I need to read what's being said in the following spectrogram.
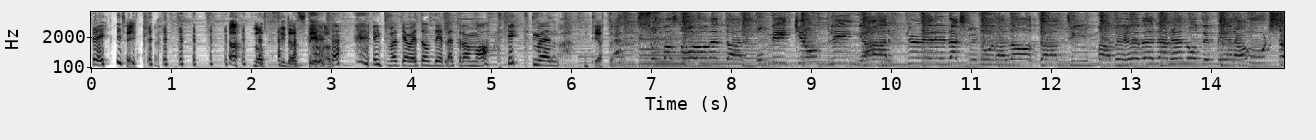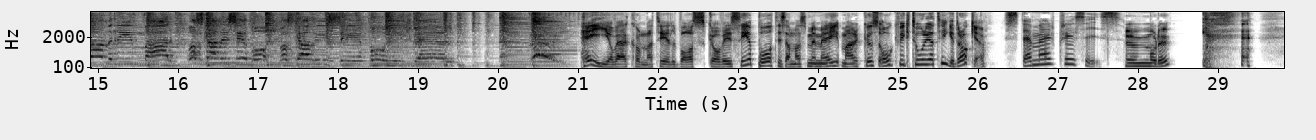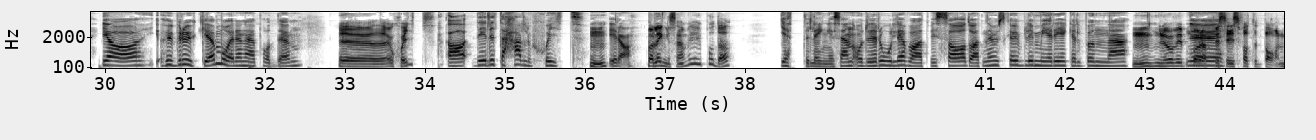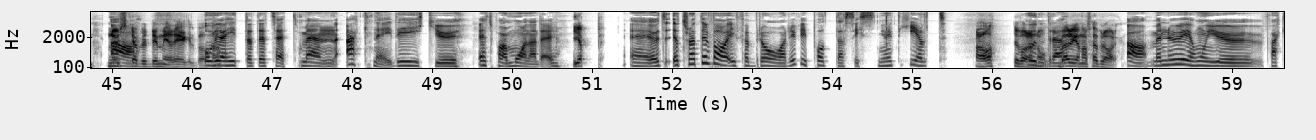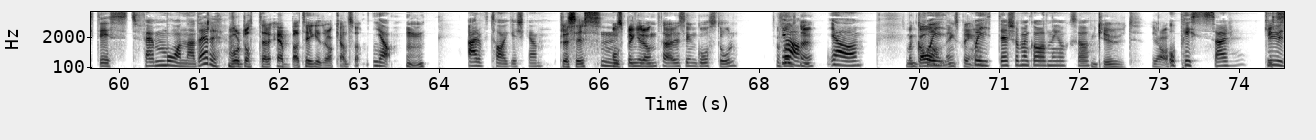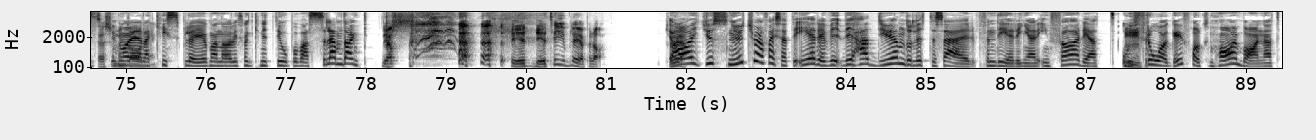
Grej. Typ. Något i den stilen. Inte för att jag vet om det lät dramatiskt, men Inte jätte. Soffan står och väntar och mikron plingar Nu är det dags för några lata timmar Behöver den här låten mera ord som rimmar Vad ska vi se på? Vad ska vi se på ikväll? Hej och välkomna till Vad ska vi se på? Tillsammans med mig, Marcus och Victoria Tigerdrake. stämmer precis. Hur mår du? Ja, hur brukar jag må i den här podden? Eh, skit. Ja, det är lite halvskit Mm. idag. Var länge sedan vi poddade. Jättelänge sedan. Och det roliga var att vi sa då att nu ska vi bli mer regelbundna Mm, nu har vi bara Nu- precis fått ett barn. Nu Ja. ska vi bli mer regelbundna. och vi har hittat ett sätt. Men ack nej, det gick ju ett par månader. Japp. Eh, jag, jag tror att det var i februari vi poddade sist, men jag är inte helt... Ja, det var det nog. Början av februari. Ja, men nu är hon ju faktiskt fem månader. Vår dotter Ebba Tigerdrake alltså. Ja, Mm. arvtagerskan. Precis. Mm. Hon springer runt här i sin gåstol. För fullt Ja. nu. Ja, Som en galning springer skiter som en galning också. Gud. Ja. Och pissar. Gud, hur många jävla kissblöjor man har liksom knutit ihop och bara slam dunk. ja. det, är, det är tio blöjor per dag. Ja, just nu tror jag faktiskt att det är det. Vi, vi hade ju ändå lite så här funderingar inför det. Att, och vi Mm. frågar ju folk som har barn att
